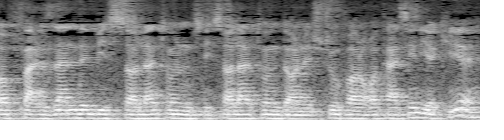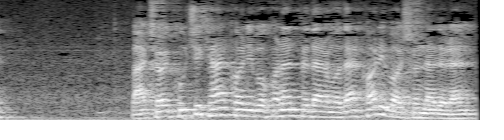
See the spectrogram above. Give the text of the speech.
با فرزند 20 سالتون سی سالتون دانشجو فارغ تحصیل یکیه؟ بچه های کوچیک هر کاری بکنن پدر و مادر کاری باشون ندارن.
